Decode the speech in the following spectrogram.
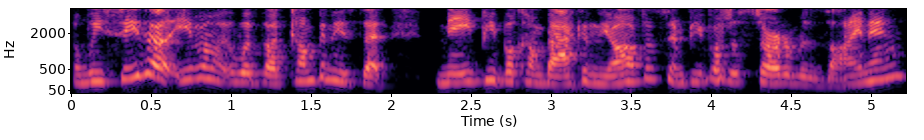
And we see that even with the companies that made people come back in the office and people just started resigning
